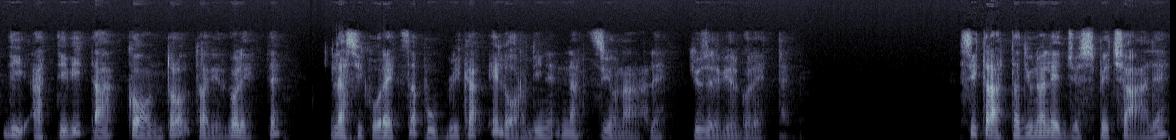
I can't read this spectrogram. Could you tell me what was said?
di attività contro, tra virgolette, la sicurezza pubblica e l'ordine nazionale. Chiuse le virgolette. Si tratta di una legge speciale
